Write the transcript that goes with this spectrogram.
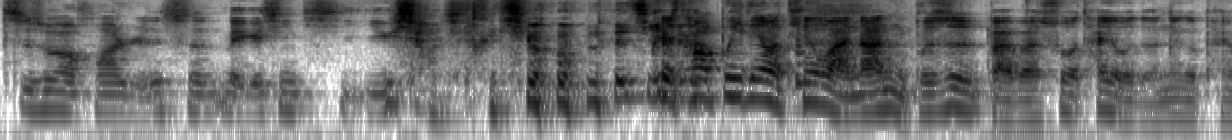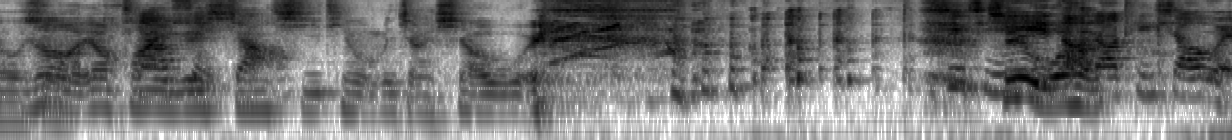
是说要花人生每个星期一个小时来听我们的节目可是他不一定要听完的啊。你不是白白说他有的那个朋友是你知道要花一个星期听我们讲肖伟，星期所以我很一一早就要听肖伟。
